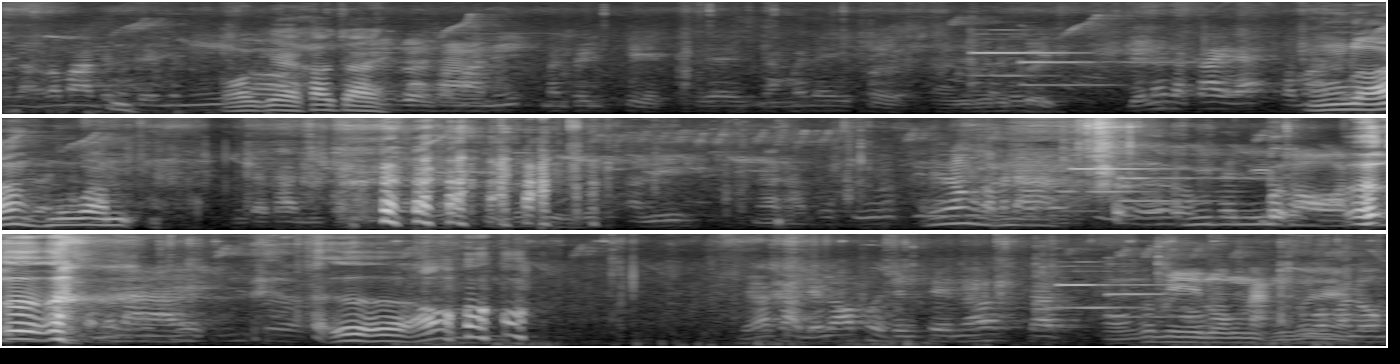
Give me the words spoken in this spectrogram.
วันหลังเรามาเต็มๆวันนี้โอเคเข้าใจก็ประมาณนี้มันเป็นเขตที่ยังไม่ได้เปิดยังไม่ได้ปิดเดี๋ยวน่าจะใกล้แล้วประมาณอืมเหรอนึกว่า มีกระทานมีของอันนี้นะครับไม่ต้องสัมมนามีเป็นรีสอร์ทเออเออเออ สัมมนาเลย เออเออเอาเดี๋ยวอากาศเดี๋ยวรอเปิดเต็มๆแล้วกับอ๋อก็มีโรงหนังด้ตัววยมาลง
